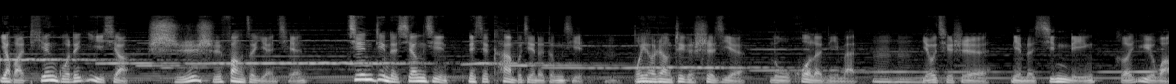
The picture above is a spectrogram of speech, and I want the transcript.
要把天国的意象时时放在眼前。坚定的相信那些看不见的东西，不要让这个世界虏获了你们。嗯嗯，尤其是你们的心灵和欲望，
